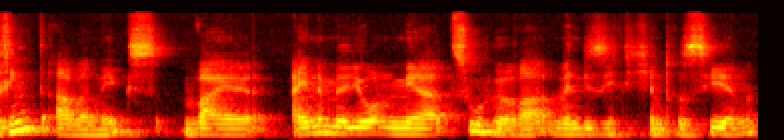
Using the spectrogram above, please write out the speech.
bringt aber nichts, weil eine Million mehr Zuhörer, wenn die sich nicht interessieren,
